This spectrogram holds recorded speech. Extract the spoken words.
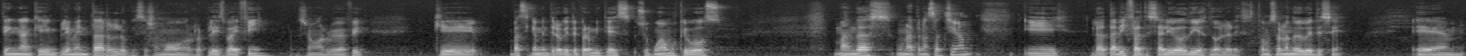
tengan que implementar lo que se llamó Replace by Fee, se llama Replace by Fee, que básicamente lo que te permite es, supongamos que vos mandas una transacción y la tarifa te salió 10 dólares. Estamos hablando de BTC. Em,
